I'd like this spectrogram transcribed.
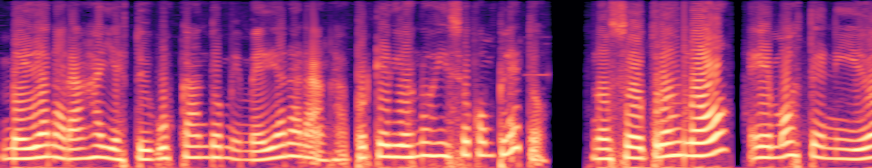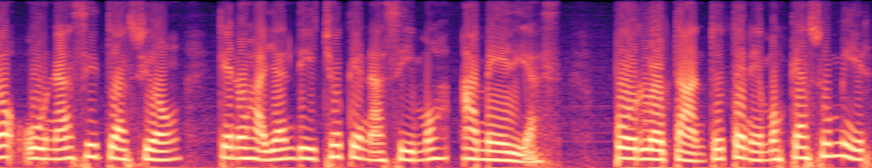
media naranja y estoy buscando mi media naranja, porque Dios nos hizo completo. Nosotros no hemos tenido una situación que nos hayan dicho que nacimos a medias. Por lo tanto, tenemos que asumir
